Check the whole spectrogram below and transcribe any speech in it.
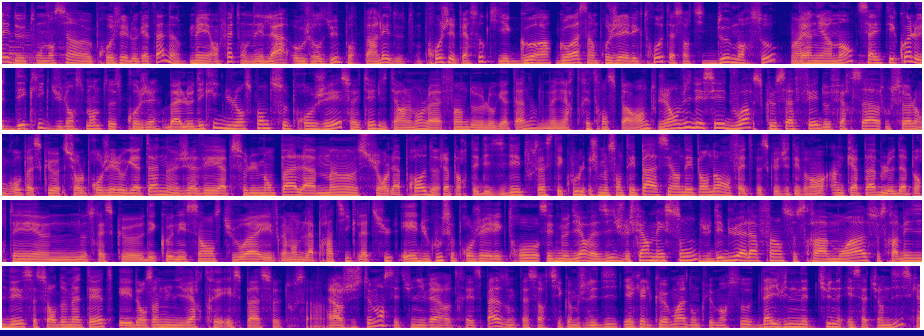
Parlé de ton ancien euh, projet Logatan, mais en fait, on est là aujourd'hui pour parler de ton projet perso qui est Gora. Gora, c'est un projet électro, tu as sorti deux morceaux Ouais. dernièrement. Ça a été quoi le déclic du lancement de ce projet? Bah, le déclic du lancement de ce projet, ça a été littéralement la fin de Logatan, de manière très transparente. J'ai envie d'essayer de voir ce que ça fait de faire ça tout seul, en gros, parce que sur le projet Logatan, j'avais absolument pas la main sur la prod. J'apportais des idées, tout ça, c'était cool. Je me sentais pas assez indépendant, en fait, parce que j'étais vraiment incapable d'apporter euh, ne serait-ce que des connaissances, tu vois, et vraiment de la pratique là-dessus. Et du coup, ce projet électro, c'est de me dire, vas-y, je vais faire mes sons. Du début à la fin, ce sera à moi, ce sera mes idées, ça sort de ma tête, et dans un univers très espace, tout ça. Alors justement, cet univers euh, très espace, donc tu as sorti, comme je l'ai dit, il y a quelques mois, donc le morceau Dive in Neptune et Saturn Disk.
